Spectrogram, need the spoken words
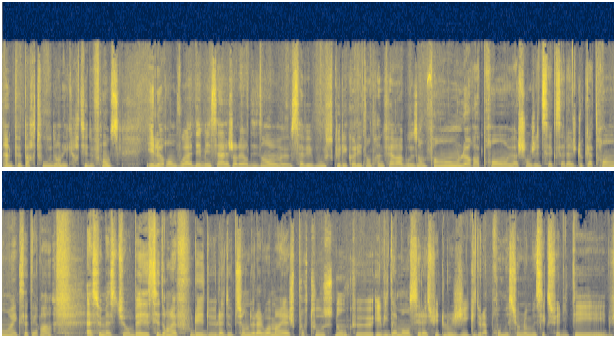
un peu partout dans les quartiers de France, et leur envoie des messages en leur disant euh, Savez-vous ce que l'école est en train de faire à vos enfants? On leur apprend à changer de sexe à l'âge de 4 ans, etc. À se masturber. C'est dans la foulée de l'adoption de la loi mariage pour tous, donc euh, évidemment, c'est la suite logique de la promotion de l'homosexualité et du.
